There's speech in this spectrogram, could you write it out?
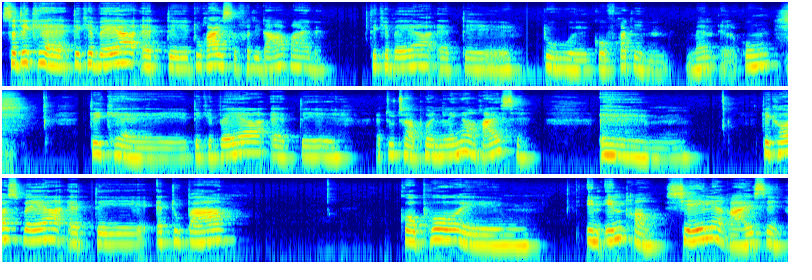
Så det kan, det kan være, at øh, du rejser fra dit arbejde. Det kan være, at øh, du øh, går fra din mand eller kone. Det kan, det kan være, at, øh, at du tager på en længere rejse. Øh, det kan også være, at, øh, at du bare går på... Øh, en indre sjælerejse,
